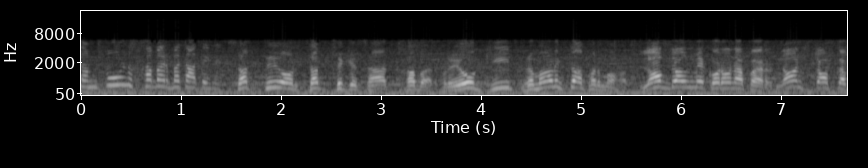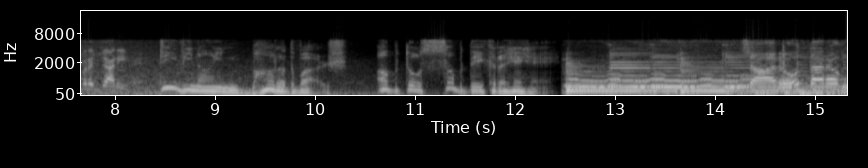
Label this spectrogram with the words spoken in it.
संपूर्ण खबर बताते हैं। सत्य और तथ्य के साथ खबर प्रयोग की प्रमाणिकता पर मोहर। लॉकडाउन में कोरोना पर नॉन स्टॉप कवरेज जारी है। टीवी नाइन भारत वर्ष अब तो सब देख रहे हैं। चारों तरफ़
